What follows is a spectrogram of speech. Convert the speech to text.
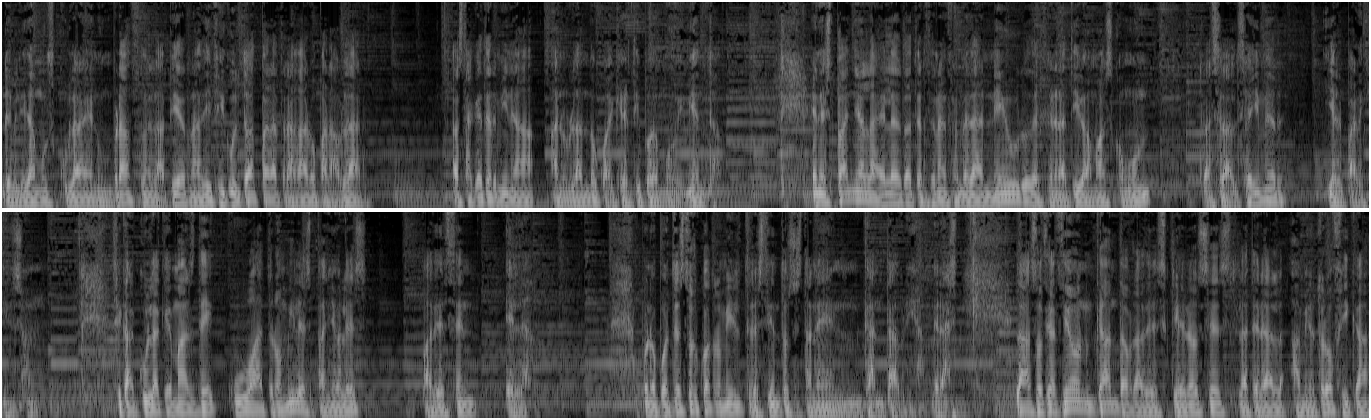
debilidad muscular en un brazo, en la pierna, dificultad para tragar o para hablar, hasta que termina anulando cualquier tipo de movimiento. En España, la ELA es la tercera enfermedad neurodegenerativa más común, tras el Alzheimer y el Parkinson. Se calcula que más de 4.000 españoles padecen ELA. Bueno, pues de estos 4.300 están en Cantabria, verás. La Asociación Cántabra de Esclerosis Lateral Amiotrófica,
